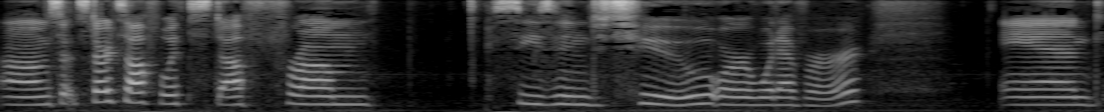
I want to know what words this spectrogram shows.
Um, so it starts off with stuff from season two or whatever. And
